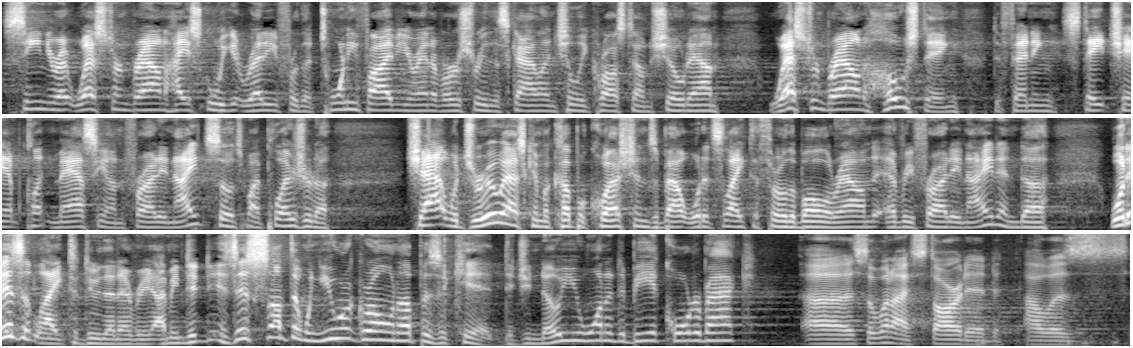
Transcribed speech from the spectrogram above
senior at Western Brown High School. We get ready for the 25 year anniversary of the Skyline Chili Crosstown Showdown. Western Brown hosting defending state champ Clinton Massie on Friday night. So it's my pleasure to chat with Drew, ask him a couple questions about what it's like to throw the ball around every Friday night and uh, what is it like to do that every? I mean, did, is this something when you were growing up as a kid? Did you know you wanted to be a quarterback? Uh, so when I started, I was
